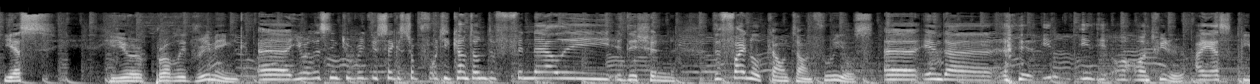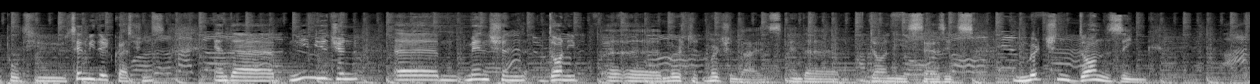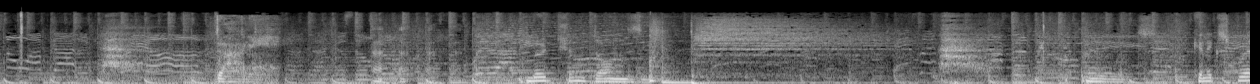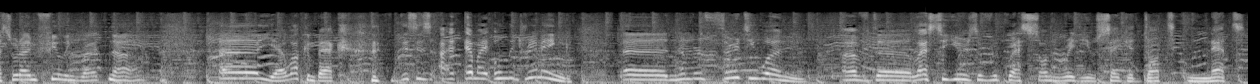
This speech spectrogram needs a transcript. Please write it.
Yes, you're probably dreaming. Uh, you're listening to Radio Sega's Top 40 Countdown, the finale edition, the final countdown for reals. Uh, and uh, in, in, on Twitter, I asked people to send me their questions, and uh, Nimugen um, mentioned Donny uh, uh, merch- merchandise, and uh, Donny says it's merchandising. Donnie. Merchandising. No words can express what I'm feeling right now. Uh, yeah, welcome back. this is I, Am I Only Dreaming? Uh, number 31 of the last two years of requests on RadioSega.net.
